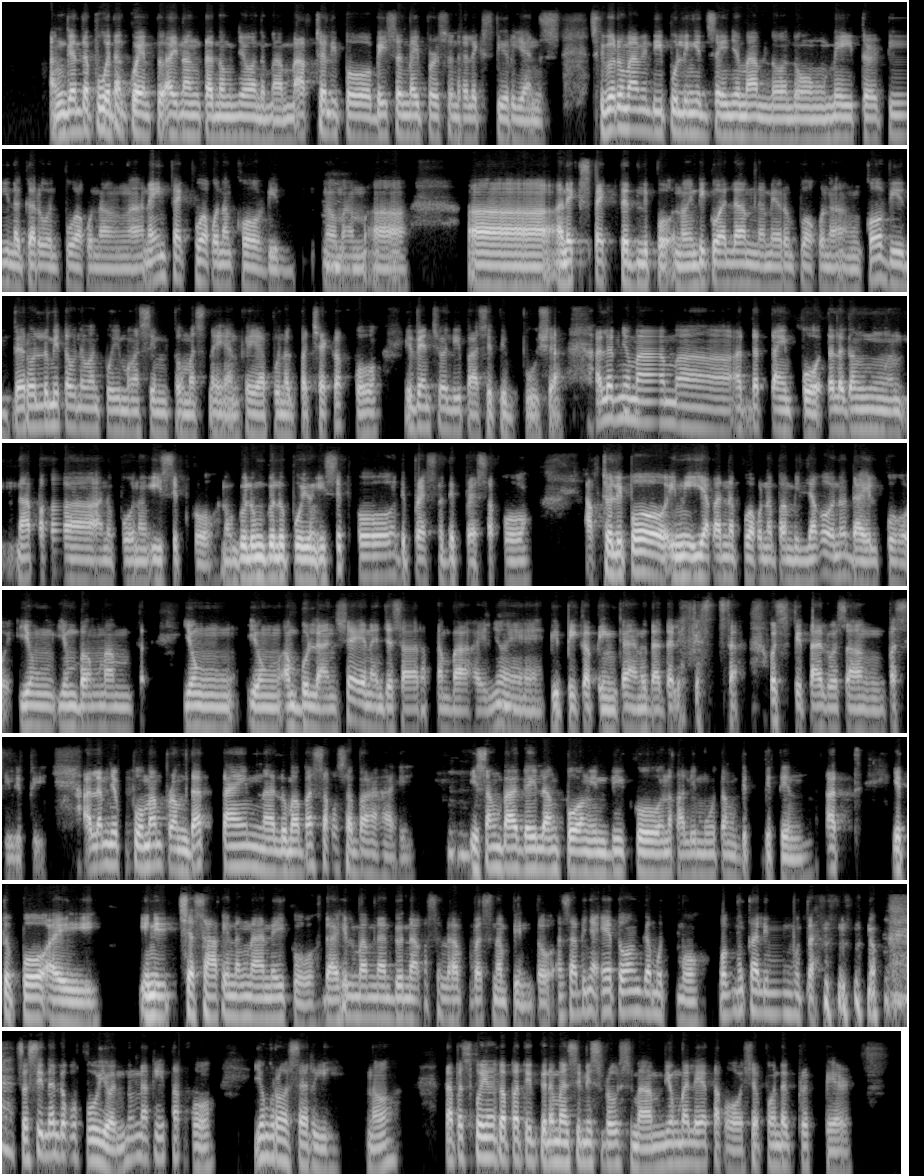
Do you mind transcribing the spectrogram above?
Ang ganda po ng kwento ay ng tanong nyo, ano, ma'am. Actually po, based on my personal experience, siguro ma'am, hindi po lingid sa inyo, ma'am, no, nung May 30, nagkaroon po ako ng, uh, na-infect po ako ng COVID, no, mm-hmm. ma'am. Uh, uh, unexpectedly po. No? Hindi ko alam na meron po ako ng COVID pero lumitaw naman po yung mga symptoms na yan kaya po nagpa-check ako. Eventually positive po siya. Alam niyo ma'am, uh, at that time po talagang napaka ano po ng isip ko. No? Gulong-gulo po yung isip ko, depressed na depressed ako. Actually po, iniiyakan na po ako ng pamilya ko no dahil po yung yung bang ma'am yung yung ambulansya eh nandiyan sa harap ng bahay niyo eh pipick upin ka no dadalhin ka sa hospital o sa facility. Alam niyo po ma'am from that time na lumabas ako sa bahay, isang bagay lang po ang hindi ko nakalimutang bitbitin at ito po ay init siya sa akin ng nanay ko dahil ma'am nandun ako sa labas ng pinto. Ang sabi niya, eto ang gamot mo. Huwag mong kalimutan. no? So sinalo ko po yun. Nung nakita ko, yung rosary. No? Tapos po yung kapatid ko naman si Miss Rose ma'am, yung maleta ko, siya po nag-prepare.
